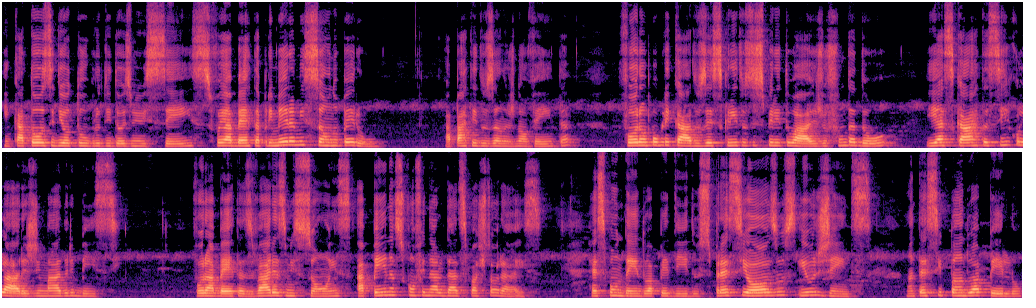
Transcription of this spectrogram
Em 14 de outubro de 2006, foi aberta a primeira missão no Peru. A partir dos anos 90, foram publicados escritos espirituais do fundador e as cartas circulares de Madre Bice. Foram abertas várias missões apenas com finalidades pastorais, respondendo a pedidos preciosos e urgentes antecipando o apelo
